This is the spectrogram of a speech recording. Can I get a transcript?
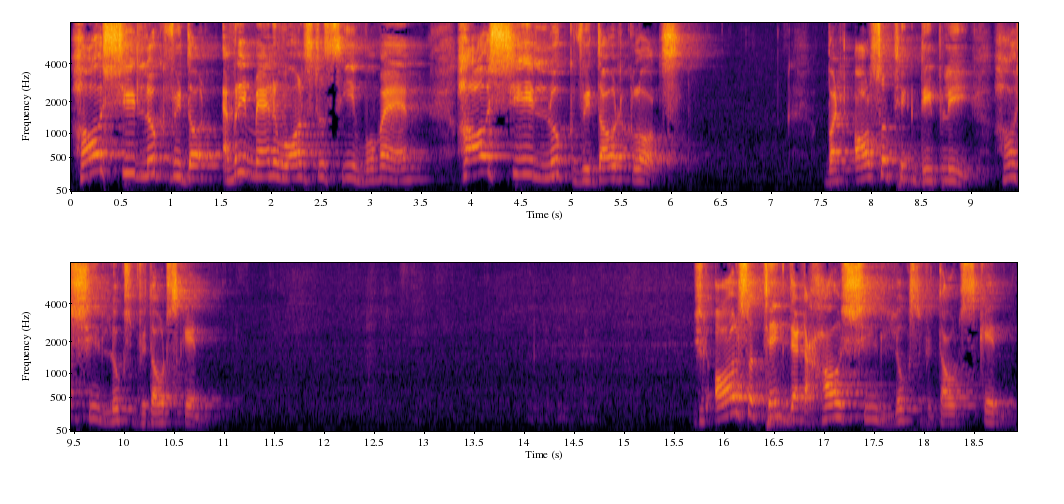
How she look without every man wants to see woman. How she look without clothes but also think deeply how she looks without skin. You should also think that how she looks without skin.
